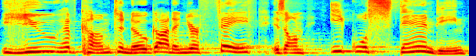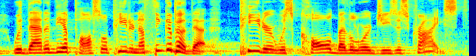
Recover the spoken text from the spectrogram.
you have come to know God, and your faith is on equal standing with that of the Apostle Peter. Now, think about that. Peter was called by the Lord Jesus Christ.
